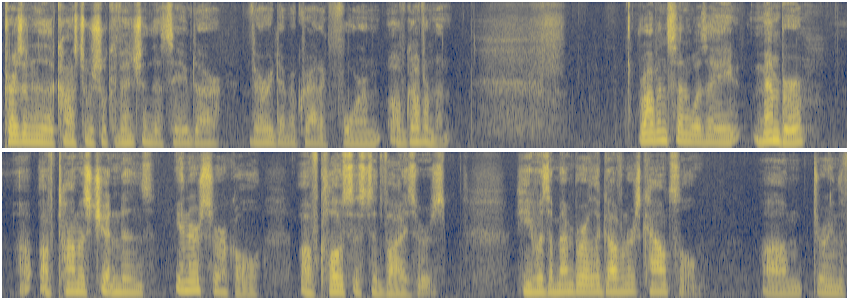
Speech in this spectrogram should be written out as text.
president of the Constitutional Convention that saved our very democratic form of government. Robinson was a member uh, of Thomas Chittenden's inner circle of closest advisors. He was a member of the Governor's Council um, during the,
